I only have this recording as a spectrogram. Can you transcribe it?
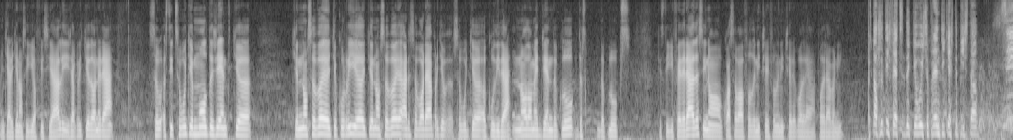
encara que no sigui oficial, i jo crec que donarà... Estic segur que molta gent que, que no sabia que corria, que no sabia, ara se veurà perquè segur que acudirà, no només gent de club, de, de clubs que estigui federada, sinó qualsevol felanitxer i felanitxera podrà, podrà venir. Esteu satisfets de que avui se presenti aquesta pista? Sí,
